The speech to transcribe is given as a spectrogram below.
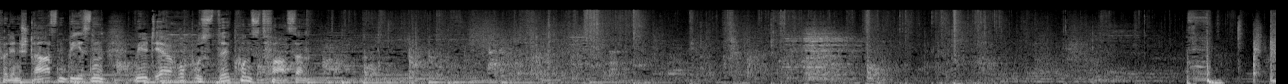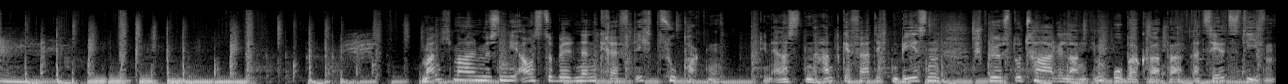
Für den Straßenbesen wählt er robuste Kunstfasern. Manchmal müssen die Auszubildenden kräftig zupacken. Den ersten handgefertigten Besen spürst du tagelang im Oberkörper, erzählt Steven.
